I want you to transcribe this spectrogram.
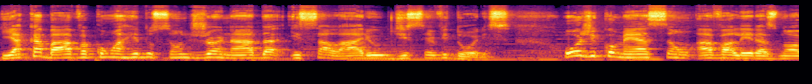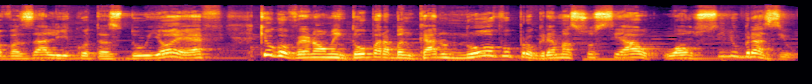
e acabava com a redução de jornada e salário de servidores. Hoje começam a valer as novas alíquotas do IOF, que o governo aumentou para bancar o novo programa social, o Auxílio Brasil.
